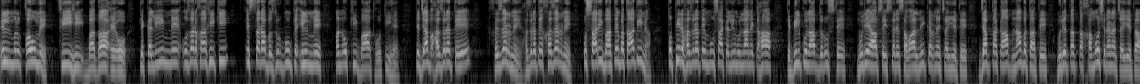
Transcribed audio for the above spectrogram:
علم القوم فیہی بدائعو کہ کلیم نے عذر خواہی کی، اس طرح بزرگوں کے علم میں انوکھی بات ہوتی ہے کہ جب حضرت خضر نے، حضرت خضر نے وہ ساری باتیں بتا دی نا، تو پھر حضرت موسیٰ کلیم اللہ نے کہا کہ بالکل آپ درست تھے، مجھے آپ سے اس طرح سوال نہیں کرنے چاہیے تھے، جب تک آپ نہ بتاتے، مجھے تب تک خاموش رہنا چاہیے تھا،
